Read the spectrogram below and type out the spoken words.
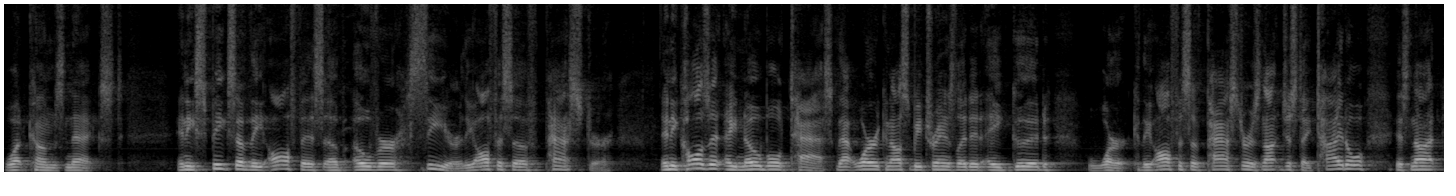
what comes next. And he speaks of the office of overseer, the office of pastor. And he calls it a noble task. That word can also be translated a good work. The office of pastor is not just a title, it's not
